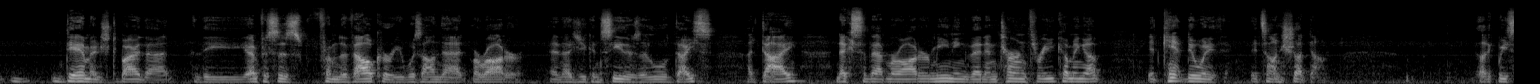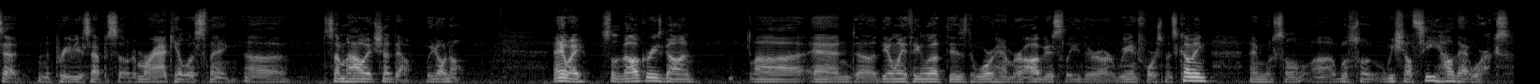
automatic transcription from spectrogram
damaged by that. The emphasis from the Valkyrie was on that Marauder. And as you can see, there's a little dice, a die next to that Marauder, meaning that in turn three coming up, it can't do anything. It's on shutdown. Like we said in the previous episode, a miraculous thing. Uh, somehow it shut down. We don't know. Anyway, so the Valkyrie's gone. Uh, and uh, the only thing left is the Warhammer. Obviously, there are reinforcements coming, and we'll, so, uh, we'll so, we shall see how that works.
